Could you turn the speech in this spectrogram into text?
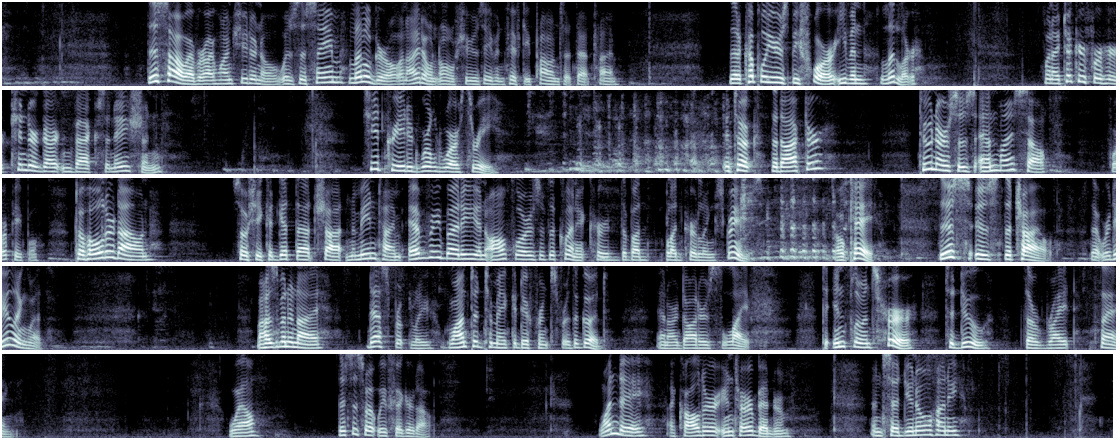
This, however, I want you to know, was the same little girl, and I don't know if she was even 50 pounds at that time, that a couple years before, even littler, when I took her for her kindergarten vaccination, she had created World War III. it took the doctor, two nurses, and myself, four people, to hold her down so she could get that shot. In the meantime, everybody in all floors of the clinic heard the blood curdling screams. okay, this is the child that we're dealing with. My husband and I desperately wanted to make a difference for the good in our daughter's life, to influence her to do the right thing. Well, this is what we figured out. One day, I called her into our bedroom and said, You know, honey,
